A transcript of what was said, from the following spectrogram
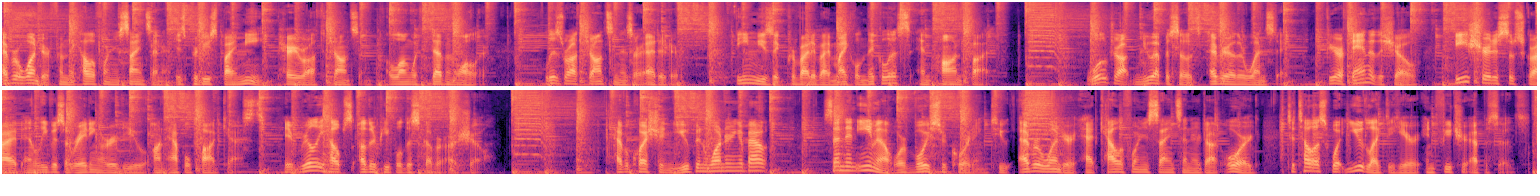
Ever Wonder from the California Science Center is produced by me, Perry Roth Johnson, along with Devin Waller. Liz Roth Johnson is our editor. Theme music provided by Michael Nicholas and Pond 5. We'll drop new episodes every other Wednesday. If you're a fan of the show, be sure to subscribe and leave us a rating or review on Apple Podcasts. It really helps other people discover our show. Have a question you've been wondering about? Send an email or voice recording to everwonder at californiasciencecenter.org to tell us what you'd like to hear in future episodes.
